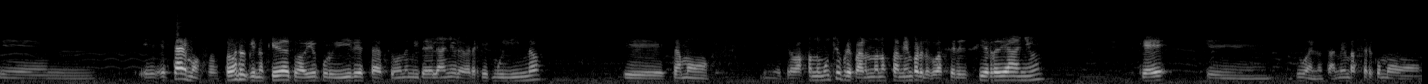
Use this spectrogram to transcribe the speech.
Eh, está hermoso. Todo lo que nos queda todavía por vivir esta segunda mitad del año, la verdad que es muy lindo. Eh, estamos trabajando mucho, preparándonos también para lo que va a ser el cierre de año, que, bueno, también va a ser como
